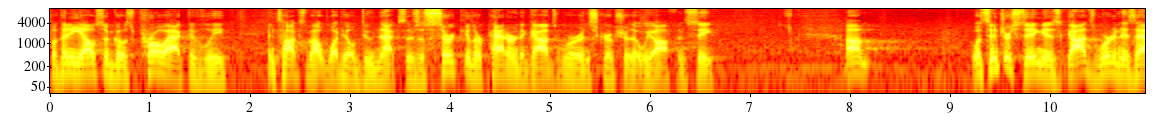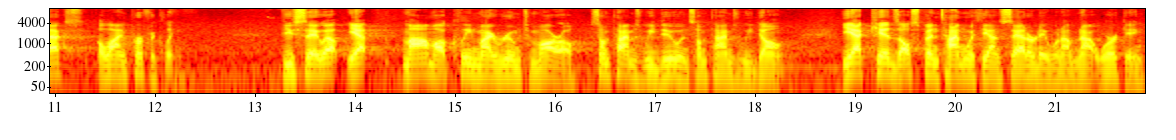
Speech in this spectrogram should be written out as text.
but then he also goes proactively and talks about what he'll do next. There's a circular pattern to God's word in Scripture that we often see. Um, what's interesting is God's word and his acts align perfectly. If you say, well, yep, mom, I'll clean my room tomorrow, sometimes we do and sometimes we don't. Yeah, kids, I'll spend time with you on Saturday when I'm not working.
